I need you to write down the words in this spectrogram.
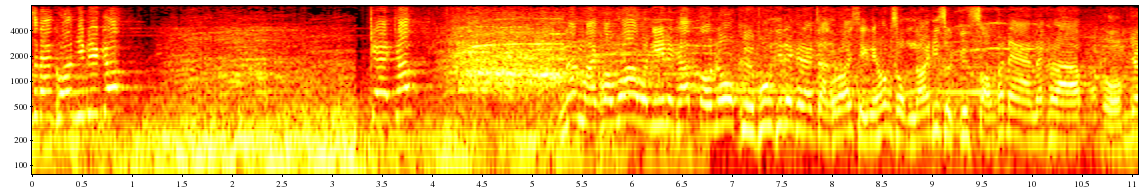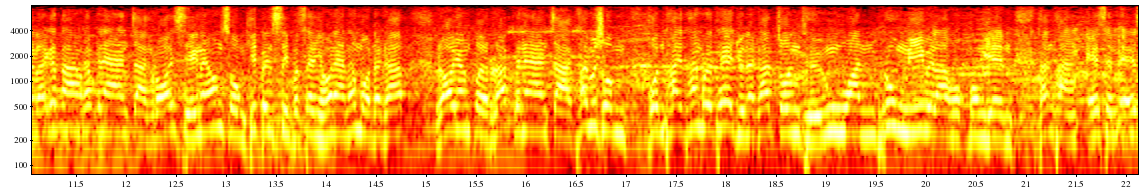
แสดงความยินดีครับ ความว่าวันนี้นะครับโตโน่คือผู้ที่ได้คะแนนจากร้อยเสียงในห้องส่งน้อยที่สุดคือ 2 คะแนนนะครับ ครับผมอย่างไรก็ตามครับคะแนนจากร้อยเสียงในห้องส่งคิดเป็น 10%ของคะแนนทั้งหมดนะครับเรายังเปิดรับคะแนนจากท่านผู้ชมคนไทยทั้งประเทศอยู่นะครับจนถึงวันพรุ่งนี้เวลา6โมงเย็นทั้งทาง SMS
